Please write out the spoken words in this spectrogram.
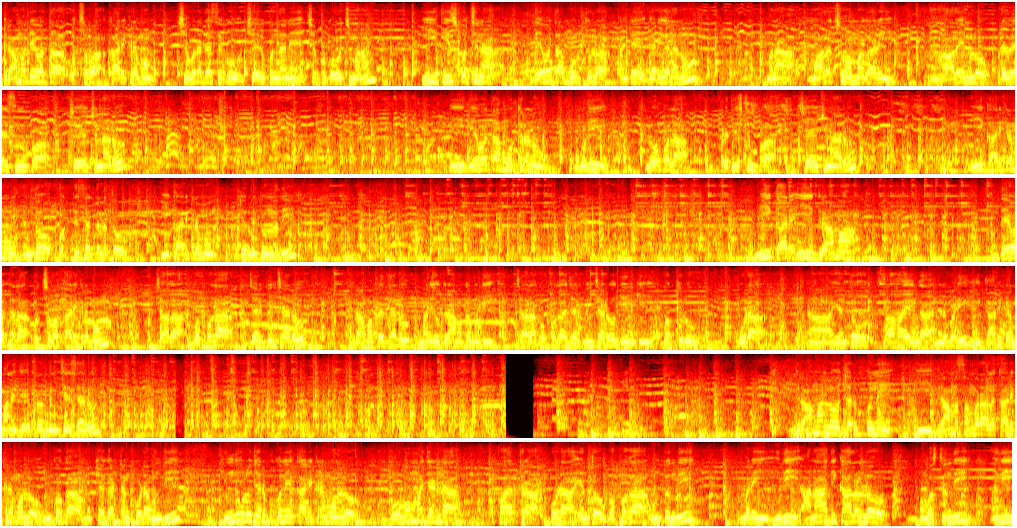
గ్రామ దేవత ఉత్సవ కార్యక్రమం చివరి దశకు చేరుకుందనే చెప్పుకోవచ్చు మనం. ఈ తీసుకొచ్చిన దేవతామూర్తుల అంటే గరిగలను మన మాలచ్చువమ్మ గారి ఆలయంలో ప్రవేశింప చేయుచున్నారు. ఈ దేవతామూర్తులను గుడి లోపల ప్రతిష్ఠింప చేయుచున్నారు. ఈ కార్యక్రమం ఎంతో భక్తి శ్రద్ధలతో ఈ కార్యక్రమం జరుగుతున్నది. ఈ కార్య ఈ గ్రామ దేవతల ఉత్సవ కార్యక్రమం చాలా గొప్పగా జరిపించారు. గ్రామ పెద్దలు మరియు గ్రామ కమిటీ చాలా గొప్పగా జరిపించారు. దీనికి భక్తులు కూడా ఎంతో సహాయంగా నిలబడి ఈ కార్యక్రమాన్ని జయప్రదం చేశారు. గ్రామంలో జరుపుకునే ఈ గ్రామ సంబరాల కార్యక్రమంలో ఇంకొక ముఖ్య ఘట్టం కూడా ఉంది. హిందువులు జరుపుకునే కార్యక్రమంలో గోబమ్మ జెండా పాత్ర కూడా ఎంతో గొప్పగా ఉంటుంది. మరి ఇది అనాది కాలంలో వస్తుంది. ఇది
